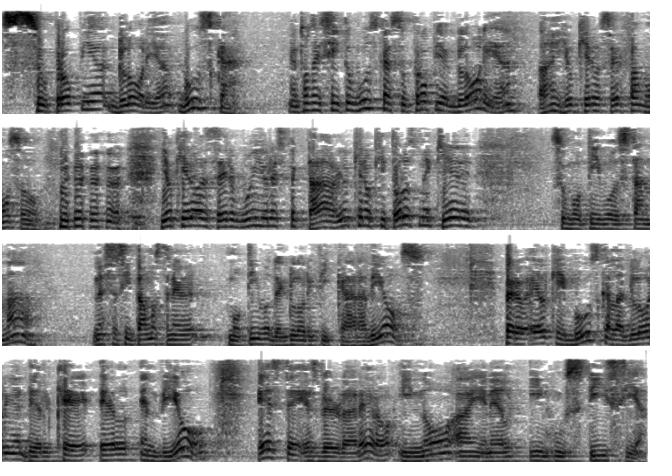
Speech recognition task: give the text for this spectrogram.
su propia gloria busca. Entonces, si tú buscas su propia gloria, ay, yo quiero ser famoso, yo quiero ser muy respetado, yo quiero que todos me quieren, su motivo está mal. Necesitamos tener motivo de glorificar a Dios. Pero el que busca la gloria del que Él envió, este es verdadero y no hay en él injusticia.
